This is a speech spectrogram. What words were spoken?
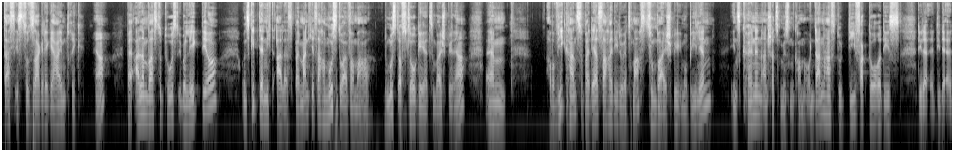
Das ist sozusagen der Geheimtrick. Ja? Bei allem, was du tust, überleg dir, und es gibt ja nicht alles. Bei manchen Sachen musst du einfach machen. Du musst aufs Klo gehen zum Beispiel. Ja? Ähm, aber wie kannst du bei der Sache, die du jetzt machst, zum Beispiel Immobilien, ins Können anstatt müssen kommen. Und dann hast du die Faktoren, die's, die, der, die der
